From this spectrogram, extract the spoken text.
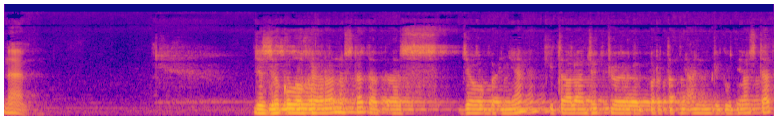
Nah. Jazakallah khairan Ustaz atas jawabannya. Kita lanjut ke pertanyaan berikutnya Ustaz.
